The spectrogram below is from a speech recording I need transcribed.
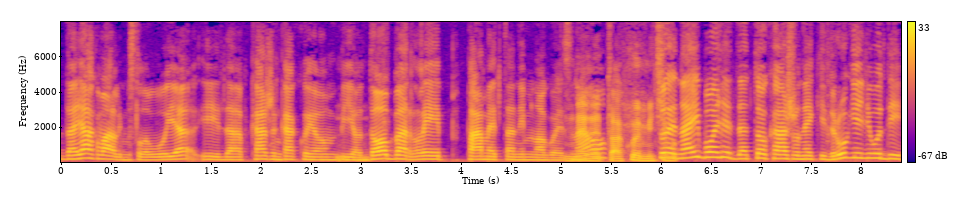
da ja hvalim Slavuja i da kažem kako je on bio dobar, lep, pametan i mnogo je znao. Ne, ne, tako je. Mi ćemo... To je najbolje da to kažu neki drugi ljudi.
